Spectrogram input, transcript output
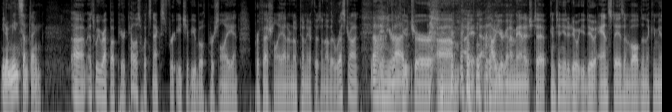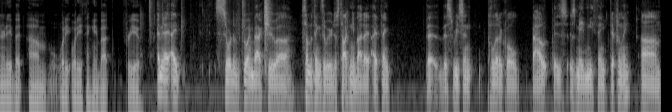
you know means something. Um, as we wrap up here, tell us what's next for each of you, both personally and professionally. I don't know, Tony, if there's another restaurant oh, in your God. future, um, I, how you're going to manage to continue to do what you do and stay as involved in the community. But um, what, are you, what are you thinking about for you? I mean, I, I sort of going back to uh, some of the things that we were just talking about, I, I think that this recent political bout is has made me think differently. Um,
